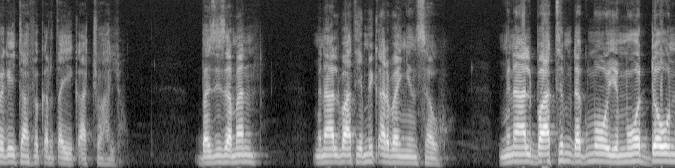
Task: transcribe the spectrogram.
በጌታ ፍቅር ጠይቃችኋለሁ። በዚህ ዘመን ምናልባት የሚቀርበኝን ሰው ምናልባትም ደግሞ የምወደውን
